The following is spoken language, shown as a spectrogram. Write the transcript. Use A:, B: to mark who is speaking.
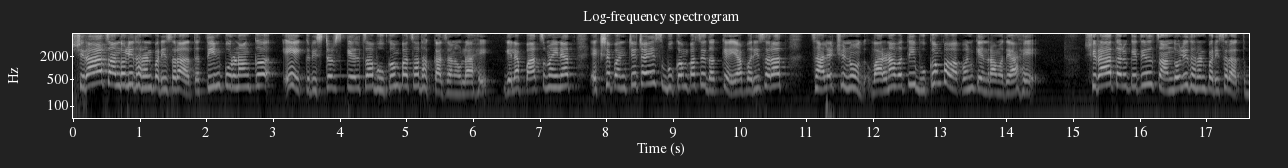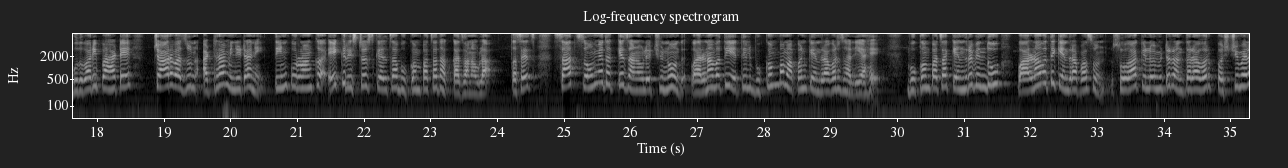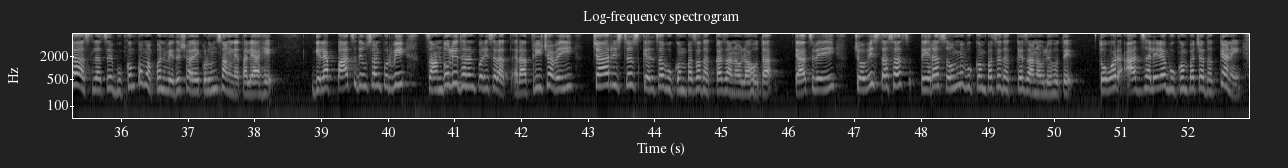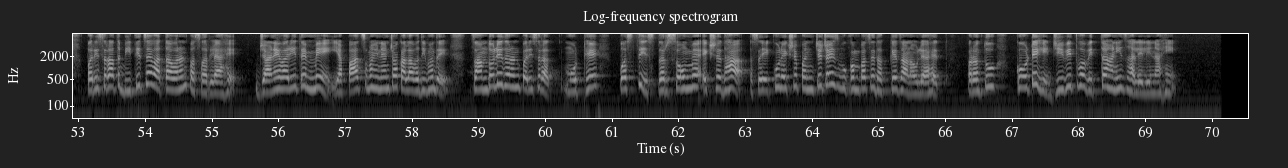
A: शिराळा चांदोली धरण परिसरात तीन पूर्णांक एक रिस्टर स्केलचा भूकंपाचा धक्का जाणवला आहे. गेल्या पाच महिन्यात एकशे पंचेचाळीस भूकंपाचे धक्के या परिसरात झाल्याची नोंद वारणावती भूकंप मापन केंद्रामध्ये आहे. शिराळा तालुक्यातील चांदोली धरण परिसरात बुधवारी पहाटे चार वाजून अठरा मिनिटांनी तीन पूर्णांक एक रिस्टर स्केलचा भूकंपाचा धक्का जाणवला. तसेच सात सौम्य धक्के जाणवल्याची नोंद वारणावती येथील भूकंप मापन केंद्रावर झाली आहे. भूकंपाचा केंद्रबिंदू वारणावती केंद्रापासून सोळा किलोमीटर अंतरावर पश्चिमेला असल्याचे भूकंप मापन वेधशाळेकडून सांगण्यात आले आहे. गेल्या पाच दिवसांपूर्वी चांदोली धरण परिसरात रात्रीच्या वेळी चार रिस्टर स्केलचा भूकंपाचा धक्का जाणवला होता. त्याचवेळी चोवीस तासात तेरा सौम्य भूकंपाचे धक्के जाणवले होते. तोवर आज झालेल्या भूकंपाच्या धक्क्याने परिसरात भीतीचे वातावरण पसरले आहे. जानेवारी ते मे या पाच महिन्यांच्या कालावधीमध्ये चांदोली धरण परिसरात मोठे पस्तीस तर सौम्य एकशे दहा असे एकूण एकशे पंचेचाळीस भूकंपाचे धक्के जाणवले आहेत. परंतु कोठेही जीवित व वित्तहानी झालेली नाही.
